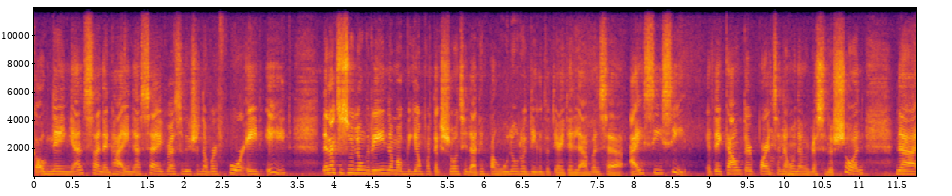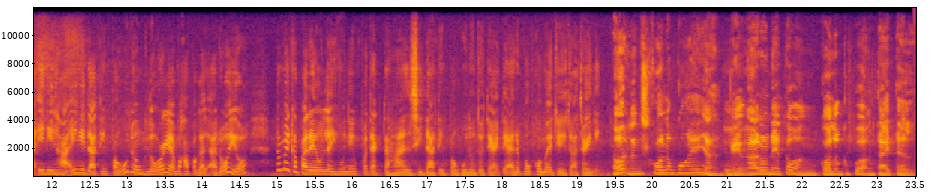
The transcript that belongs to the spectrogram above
Kaugnay niyan sa naghain na Senate Resolution number 488 na nagsusulong rin na magbigyan proteksyon si dating Pangulong Rodrigo Duterte laban sa ICC. Ito ay counterpart sa naunang resolusyon na inihain ni dating Pangulong Gloria Macapagal Arroyo na may kaparehong layuning protektahan si dating Pangulong Duterte. Ano pong komento nito, Attorney? Oh, nasa column ko ngayon yan. Ngayong araw na ito, ang column ko po, ang title,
